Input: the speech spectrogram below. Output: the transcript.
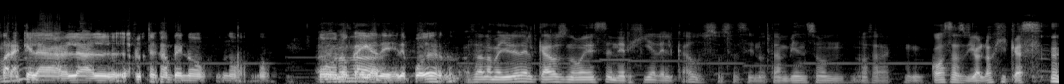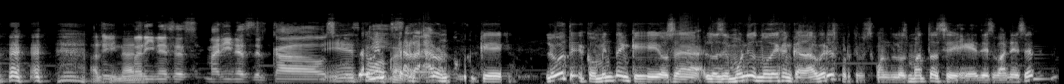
Para que la, la, la flota enjambre no, no, no, no, no caiga de, poder, ¿no? O sea, la mayoría del caos no es energía del caos, o sea, sino también son, o sea, cosas biológicas. Al final. Marines, marines del caos. es como raro, ¿no? Porque luego te comentan que, o sea, los demonios no dejan cadáveres porque pues, cuando los matas se desvanecen.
